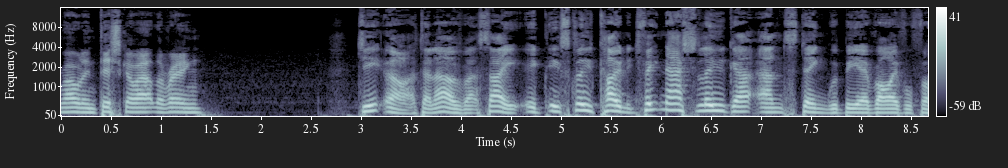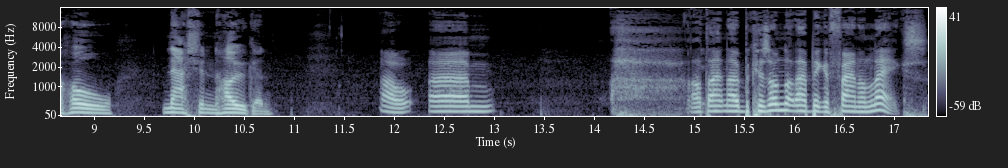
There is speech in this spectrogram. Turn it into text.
Rolling Disco out the ring. Do you, oh, I don't know. I was about to say, exclude Konnan. Do you think Nash, Luger, and Sting would be a rival for Hall, Nash, and Hogan? Oh, um, I don't know because I'm not that big a fan on Lex.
